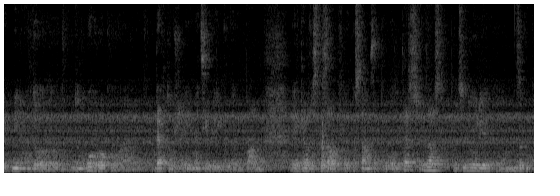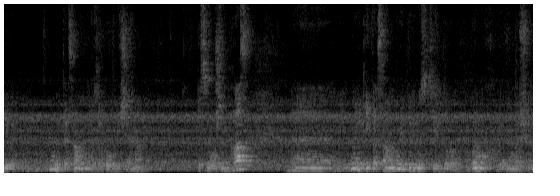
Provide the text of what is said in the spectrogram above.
як, мінімум до, до нового року, а дехто вже і на цілий рік е, палив. Як я вже сказав, Костанца проводить теж зараз процедурі е, закупівель. Ну і так само не розраховують ще на ПСОшний газ, ну, який так само ну, відповідності до вимог, я думаю, що е,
